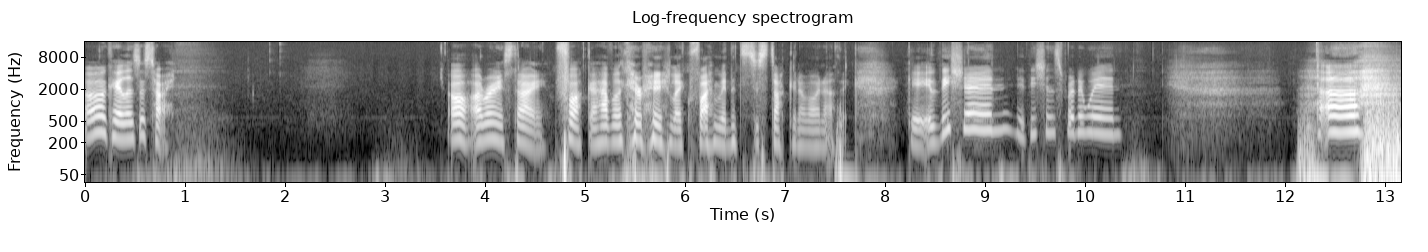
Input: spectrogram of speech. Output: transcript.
Okay, let's just start. Oh, I've already starting. Fuck, I have like already like five minutes just talking about nothing. Okay, edition. Editions for the win. Uh...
